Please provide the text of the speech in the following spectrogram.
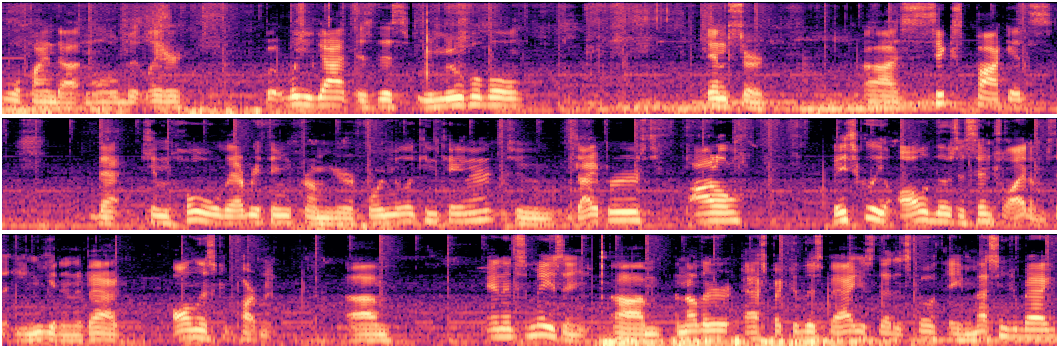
We'll find out in a little bit later. But what you got is this removable insert. Uh, six pockets that can hold everything from your formula container to diapers, bottle, basically all of those essential items that you need in a bag, all in this compartment. Um, and it's amazing. Um, another aspect of this bag is that it's both a messenger bag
